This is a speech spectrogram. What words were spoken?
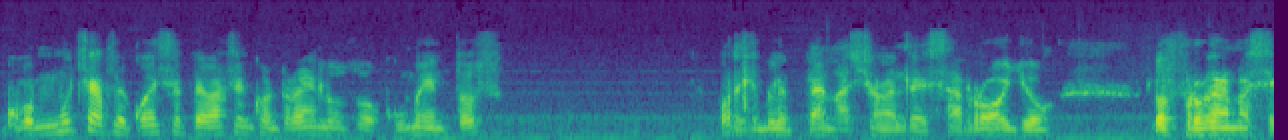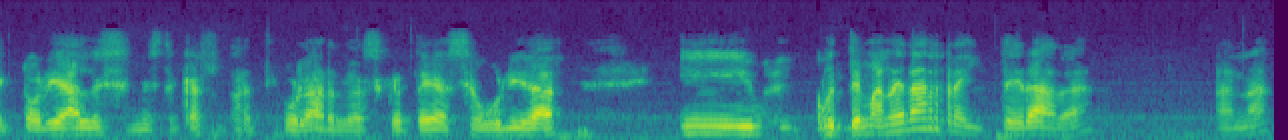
con mucha frecuencia te vas a encontrar en los documentos, por ejemplo, el Plan Nacional de Desarrollo, los programas sectoriales, en este caso particular de la Secretaría de Seguridad, y de manera reiterada, Ana,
